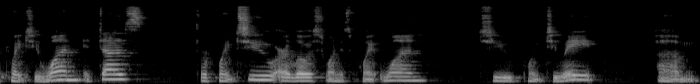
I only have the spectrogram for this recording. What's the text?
0.21? It does. For 0.2, our lowest one is 0.1 to 0.28. Um,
